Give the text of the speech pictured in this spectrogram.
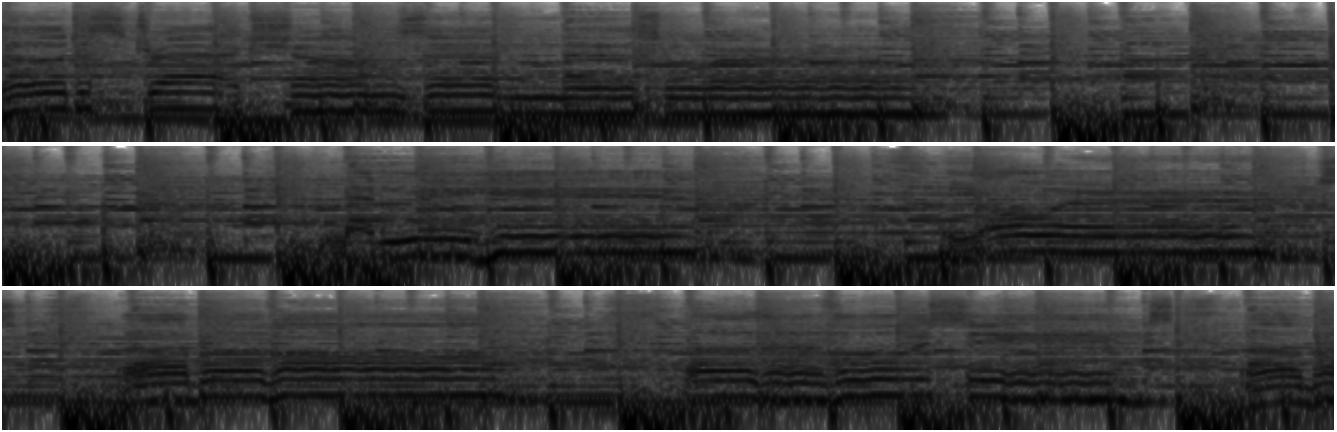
The distractions in this world. Let me hear your words above all other voices, above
